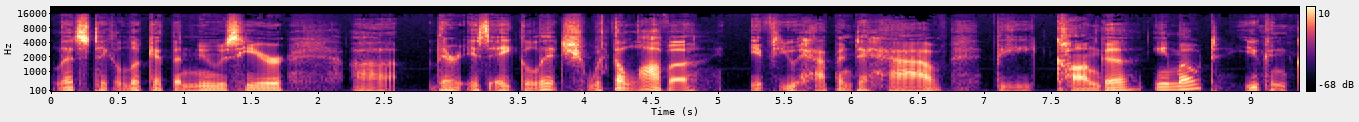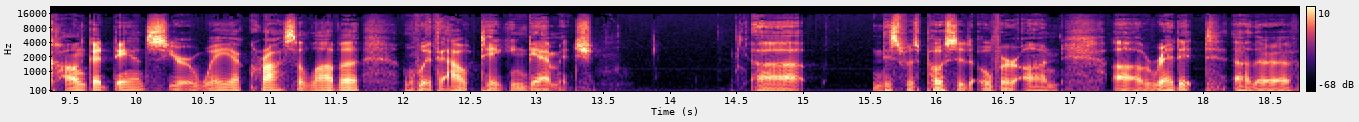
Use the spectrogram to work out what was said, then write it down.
let's take a look at the news here. Uh, there is a glitch with the lava. If you happen to have the conga emote, you can conga dance your way across the lava without taking damage. Uh, this was posted over on uh, Reddit, uh, the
